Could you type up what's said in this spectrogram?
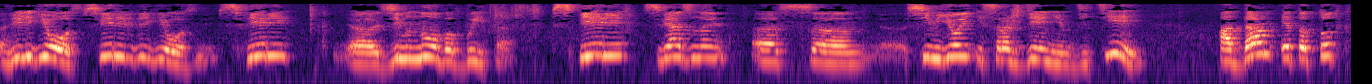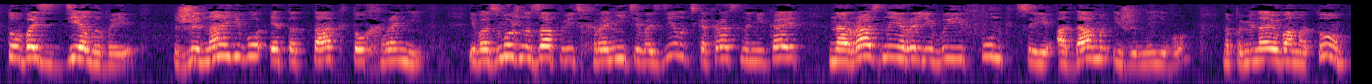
религиоз, в сфере религиозной, в сфере э, земного быта, в сфере, связанной Э, с э, семьей и с рождением детей, Адам это тот, кто возделывает, жена его это та, кто хранит. И, возможно, заповедь хранить и возделать как раз намекает на разные ролевые функции Адама и жены его. Напоминаю вам о том,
